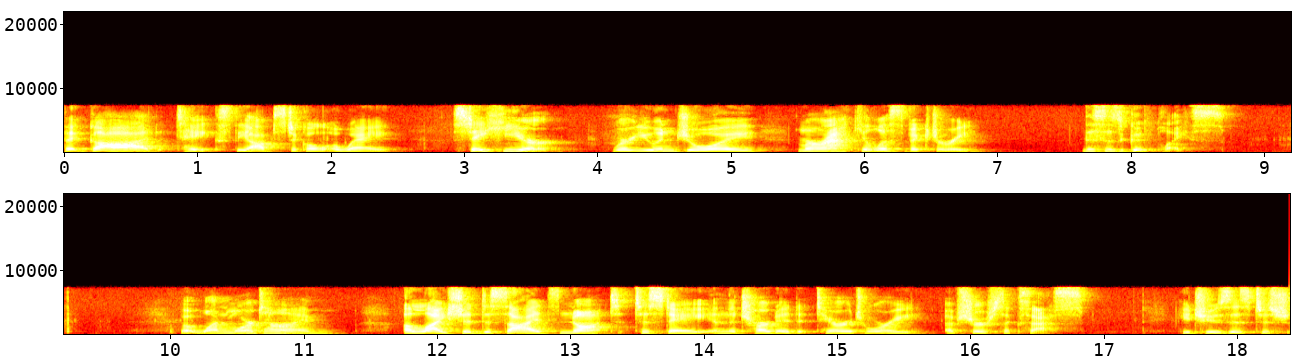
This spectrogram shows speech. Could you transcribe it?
that God takes the obstacle away. Stay here where you enjoy miraculous victory. This is a good place. But one more time, Elisha decides not to stay in the charted territory of sure success. He chooses to sh-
